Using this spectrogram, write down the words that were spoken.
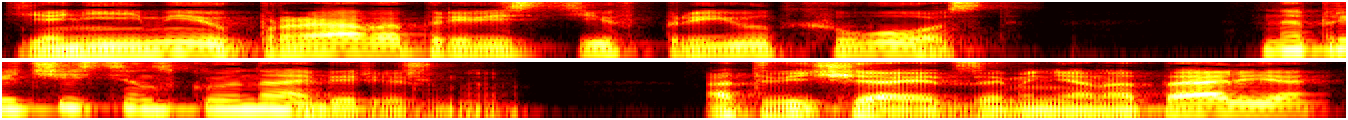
я не имею права привести в приют хвост. На Причистинскую набережную, отвечает за меня Наталья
